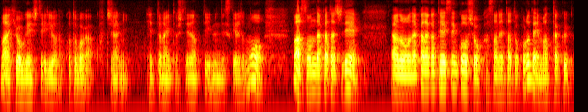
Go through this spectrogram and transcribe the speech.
まあ、表現しているような言葉がこちらにヘッドラインとしてなっているんですけれども、まあ、そんな形であのなかなか停戦交渉を重ねたところで全く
